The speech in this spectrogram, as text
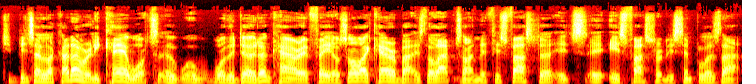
he's been saying, like I don't really care what uh, what they do. I don't care how it feels. All I care about is the lap time. If it's faster, it's it's faster. And as simple as that.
